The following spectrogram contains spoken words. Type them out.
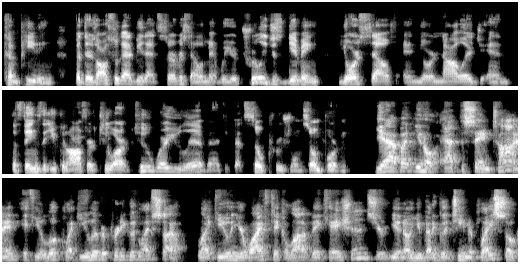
competing. But there's also got to be that service element where you're truly just giving yourself and your knowledge and the things that you can offer to art to where you live. And I think that's so crucial and so important. Yeah, but you know, at the same time, if you look like you live a pretty good lifestyle, like you and your wife take a lot of vacations, you're, you know, you've got a good team in place. So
